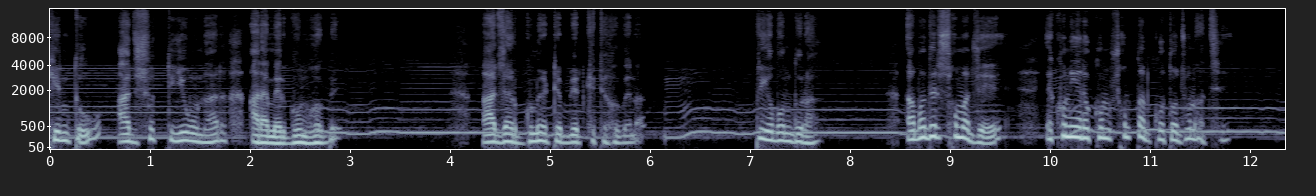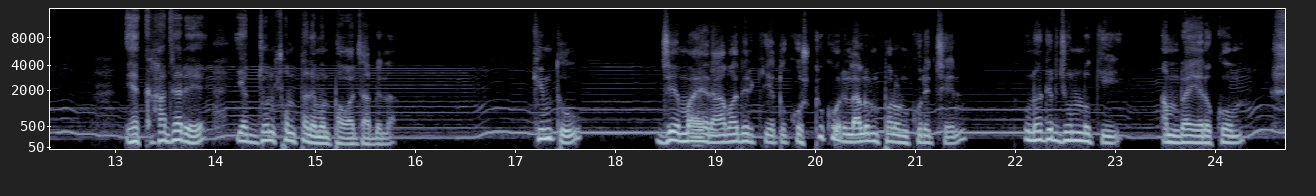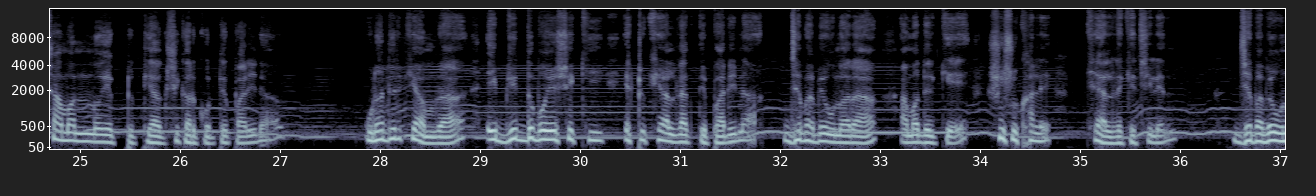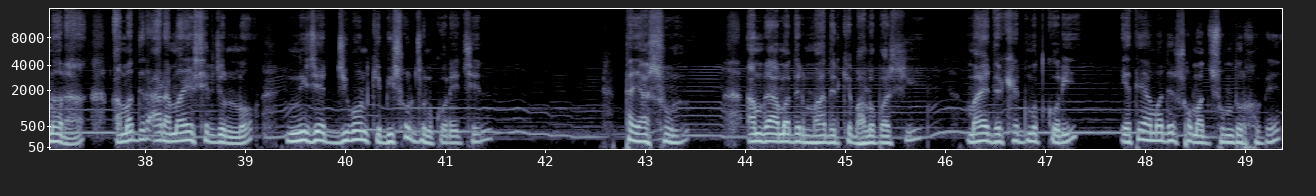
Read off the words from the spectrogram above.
কিন্তু আজ সত্যিই ওনার আরামের ঘুম হবে। আজ আর ঘুমের ট্যাবলেট খেতে হবে না। প্রিয় বন্ধুরা, আমাদের সমাজে এখন এরকম সন্তান কতজন আছে? এক হাজারে একজন সন্তান এমন পাওয়া যাবে না। কিন্তু যে মায়েরা আমাদেরকে এত কষ্ট করে লালন পালন করেছেন ওনাদের জন্য কি আমরা এরকম সামান্য একটু ত্যাগ স্বীকার করতে পারি না? ওনাদেরকে আমরা এই বৃদ্ধ বয়সে কি একটু খেয়াল রাখতে পারি না? যেভাবে ওনারা আমাদেরকে শিশুকালে খেয়াল রেখেছিলেন। যেভাবে ওনারা আমাদের আরামায়েশের জন্য নিজের জীবনকে বিসর্জন করেছেন। তাই আসুন, আমরা আমাদের মাদেরকে ভালোবাসি, মায়েদের খেদমত করি, এতে আমাদের সমাজ সুন্দর হবে,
